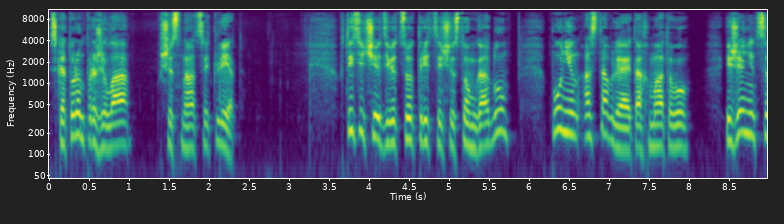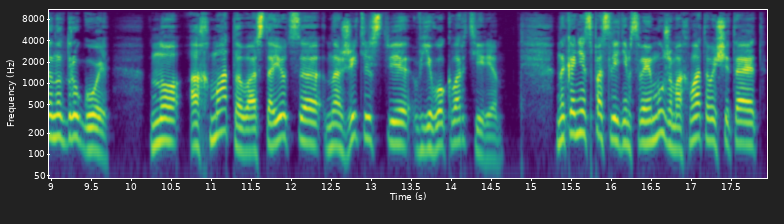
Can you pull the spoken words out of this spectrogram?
с которым прожила 16 лет. В 1936 году Пунин оставляет Ахматову и женится на другой – но Ахматова остается на жительстве в его квартире. Наконец, последним своим мужем Ахматова считает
